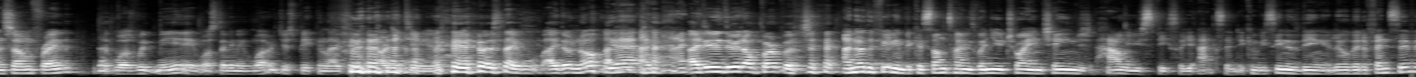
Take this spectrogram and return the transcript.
And some friend that was with me was telling me, "Why are you speaking like an Argentinian?" I was like, "I don't know. Yeah, I, I- I, didn't do it on purpose." I know the feeling because sometimes when you try and change how you speak, so your accent, it can be seen as being a little bit offensive.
